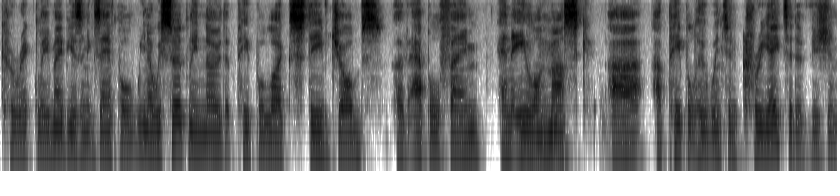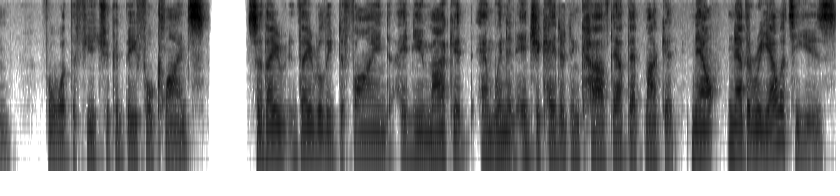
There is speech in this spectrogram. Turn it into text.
correctly, maybe as an example, you know, we certainly know that people like Steve Jobs of Apple fame and Elon mm-hmm. Musk are, are people who went and created a vision for what the future could be for clients. So they they really defined a new market and went and educated and carved out that market. Now now the reality is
